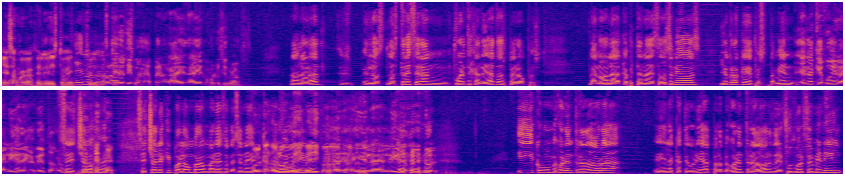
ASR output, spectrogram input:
Esa Mujer. juega, sí le he visto, ¿eh? Sí, no, Sí no, la he la visto. verdad. Esa sí juega, pero nadie, nadie como Lucy Bronze. No, la verdad, los- las tres eran fuertes candidatas, pero pues ganó la capitana de Estados Unidos. Yo creo que pues también Es la que juega en la Liga de Gaviotas, ¿no? se echó, se echó el equipo al hombro en varias ocasiones. en el Mundial Vulcanólogos y médicos, ahí Ándale. en la Liga Rapinol. Y como mejor entrenadora, en la categoría para mejor entrenador del fútbol femenil,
